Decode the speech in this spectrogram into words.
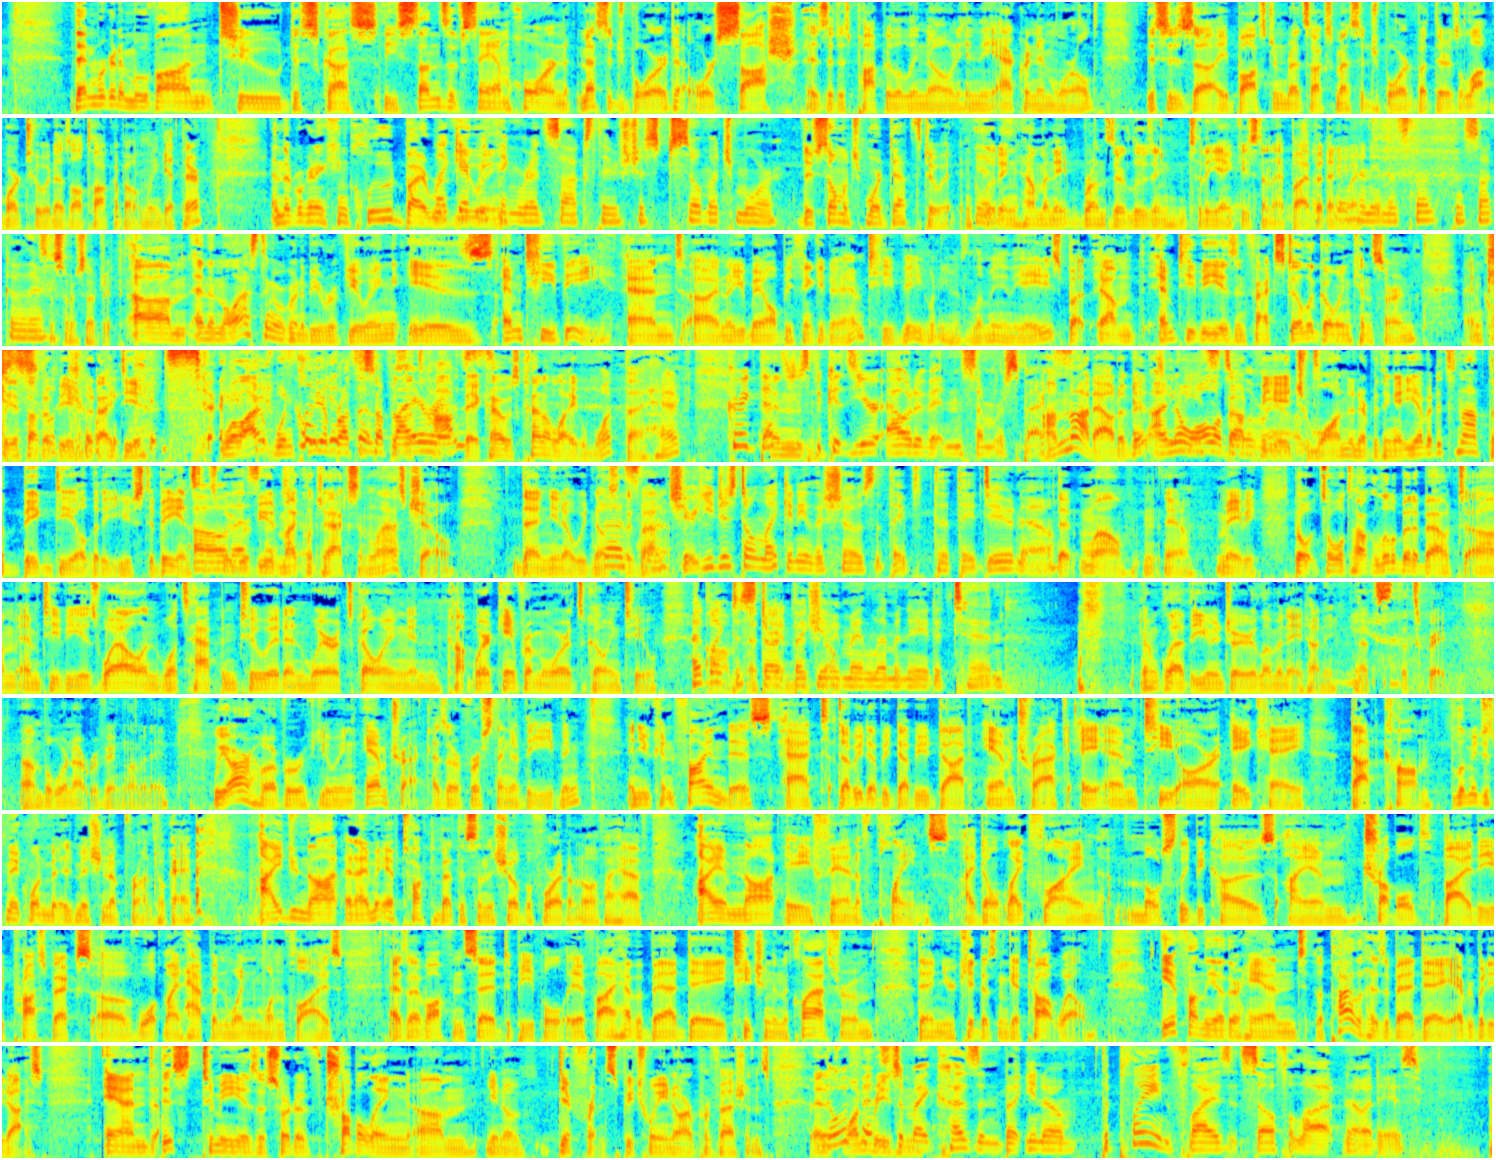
Then we're going to move on to discuss the Sons of Sam Horn message board, or SOSH, as it is popularly known in the acronym world. This is uh, a Boston Red Sox message board, but there's a lot more to it, as I'll talk about when we get there. And then we're going to conclude by like reviewing. everything Red Sox, there's just so much more. There's so much more depth to it, including Yes. how many runs they're losing to the Yankees tonight by. But Okay, anyway. honey, let's not let's not go there. It's a sore subject. Um, and then the last thing we're going to be reviewing is MTV. And uh, I know you may all be thinking, MTV? What are you living in the 80s? But um, MTV is, in fact, still a going concern. And Clea thought it would be a good idea. concern. Well, I, when It's Clea like brought this up as a topic, I was kind of like, what the heck? Craig, that's And- just because you're out of it in some respects. I'm not out of it. I know all about around. VH1 and everything. Yeah, but it's not the big deal that it used to be. And since Oh, we reviewed Michael true. Jackson last show, then, you know, we'd know That's something about not it. true. You just don't like any of the shows that they that they do now. That well, yeah, maybe. But so we'll talk a little bit about um, MTV as well and what's happened to it and where it's going and co- where it came from and where it's going to. I'd like um, to start by of the show. giving my lemonade a ten. I'm glad that you enjoy your lemonade, honey. That's Yeah. that's great. Um, but we're not reviewing lemonade. We are, however, reviewing Amtrak as our first thing of the evening, and you can find this at www.amtrak a m t r a k dot com. Let me just make one admission up front, okay? I do not, and I may have talked about this on the show before. I don't know if I have. I am not a fan of planes. I don't like flying, mostly because I am troubled by the prospects of what might happen when one flies. As I've often said to people, if I have a bad day teaching in the classroom, then your kid doesn't get taught well. If, on the other hand, the pilot has a bad day, everybody dies. And this, to me, is a sort of troubling, um, you know, difference between our professions. And No it's one reason. to my cousin, but you know the plane flies itself a lot nowadays.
